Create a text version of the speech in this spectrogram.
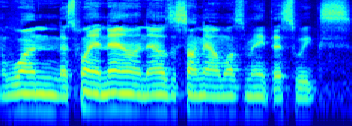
one that's playing now, and that was the song that almost made this week's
